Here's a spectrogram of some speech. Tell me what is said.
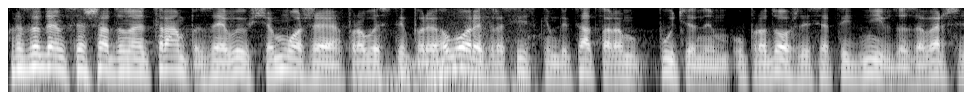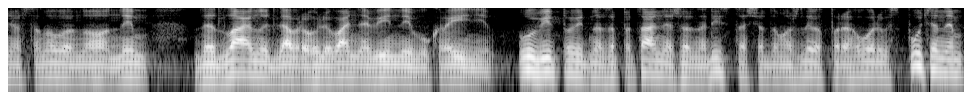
Президент США Дональд Трамп заявив, що може провести переговори з російським диктатором Путіним упродовж 10 днів до завершення встановленого ним дедлайну для врегулювання війни в Україні. У відповідь на запитання журналіста щодо можливих переговорів з Путіним.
